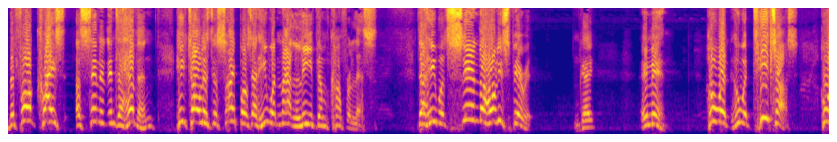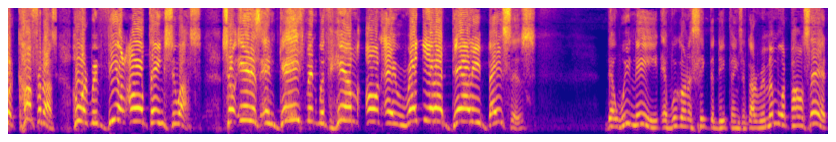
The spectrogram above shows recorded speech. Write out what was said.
before Christ ascended into heaven, he told his disciples that he would not leave them comfortless, that he would send the Holy Spirit. Okay? Amen. Who would, who would teach us, who would comfort us, who would reveal all things to us. So it is engagement with him on a regular daily basis that we need if we're going to seek the deep things of God. Remember what Paul said?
